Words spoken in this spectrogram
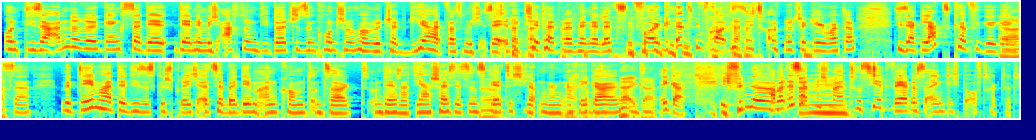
und dieser andere Gangster, der, der nämlich Achtung, die deutsche Synchronstimme von Richard Gere hat, was mich sehr irritiert hat, weil wir in der letzten Folge die Frau, die sich drauf mit Richard Gere gemacht haben, dieser glatzköpfige Gangster, mit dem hat er dieses Gespräch, als er bei dem ankommt und sagt, und der sagt, ja, scheiße, jetzt ist das Geld durch die Lappen gegangen, ach, Ja, egal. Ja, egal. Egal. Ich finde. Aber das hat mich ähm, mal interessiert, wer das eigentlich beauftragt hat.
